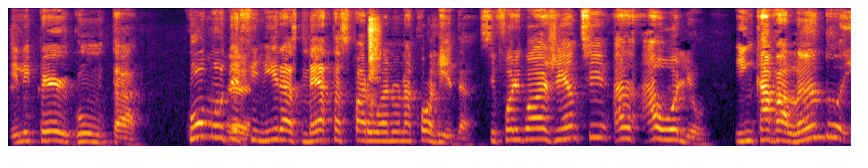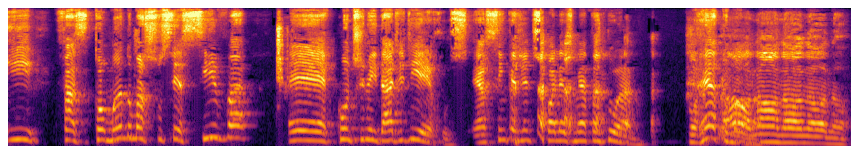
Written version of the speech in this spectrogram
ele pergunta como é. definir as metas para o ano na corrida? Se for igual a gente, a, a olho, encavalando e faz, tomando uma sucessiva é, continuidade de erros. É assim que a gente escolhe as metas do ano. Correto? Não, não, não, não, não.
